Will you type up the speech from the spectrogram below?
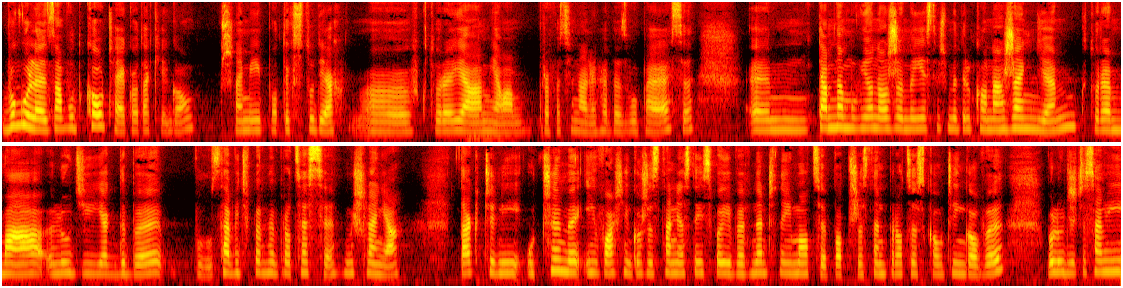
w ogóle zawód coacha jako takiego, przynajmniej po tych studiach, y, w które ja miałam profesjonalnych FSWPS, ym, tam nam mówiono, że my jesteśmy tylko narzędziem, które ma ludzi jak gdyby ustawić w pewne procesy myślenia, tak? Czyli uczymy ich właśnie korzystania z tej swojej wewnętrznej mocy poprzez ten proces coachingowy, bo ludzie czasami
